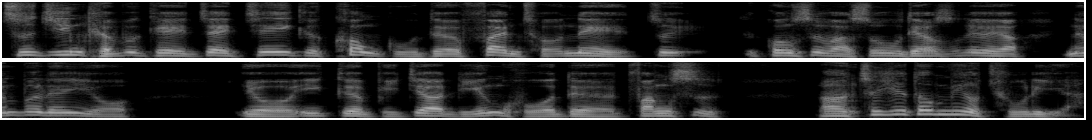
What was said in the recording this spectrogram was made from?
资金可不可以在这个控股的范畴内，最公司法十五条、十六条能不能有有一个比较灵活的方式啊？这些都没有处理啊，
